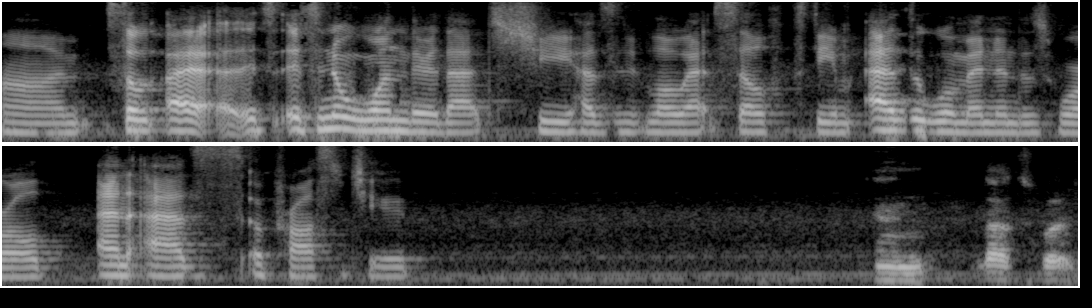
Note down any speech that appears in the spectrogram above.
Um, so it's it's no wonder that she has low self esteem as a woman in this world and as a prostitute. And that's what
